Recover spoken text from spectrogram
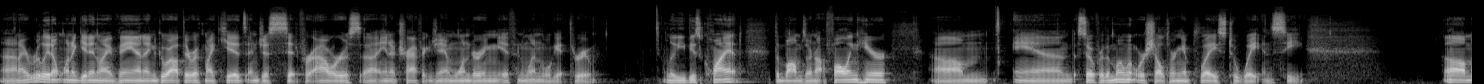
Uh, and I really don't want to get in my van and go out there with my kids and just sit for hours uh, in a traffic jam wondering if and when we'll get through. Lviv is quiet. The bombs are not falling here. Um, and so for the moment, we're sheltering in place to wait and see. Um,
